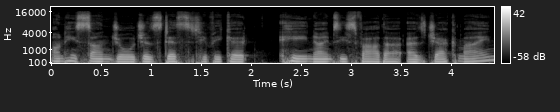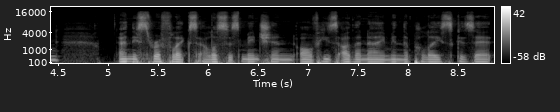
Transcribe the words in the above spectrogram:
On his son George's death certificate, he names his father as Jack Mayne, and this reflects Alice's mention of his other name in the Police Gazette.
